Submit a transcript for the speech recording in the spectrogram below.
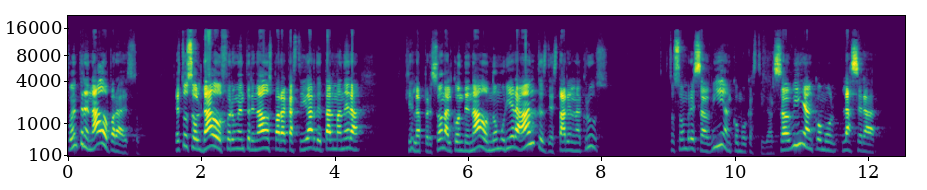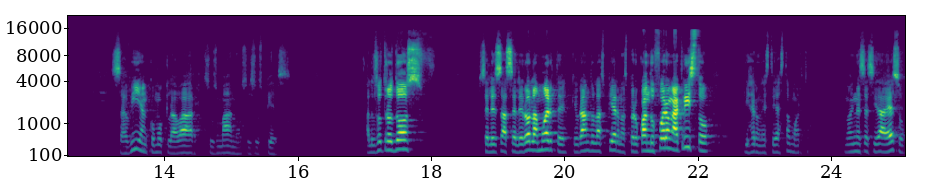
Fue entrenado para esto. Estos soldados fueron entrenados para castigar de tal manera que la persona, el condenado, no muriera antes de estar en la cruz. Estos hombres sabían cómo castigar, sabían cómo lacerar, sabían cómo clavar sus manos y sus pies. A los otros dos se les aceleró la muerte, quebrando las piernas, pero cuando fueron a Cristo, dijeron, este ya está muerto, no hay necesidad de eso.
